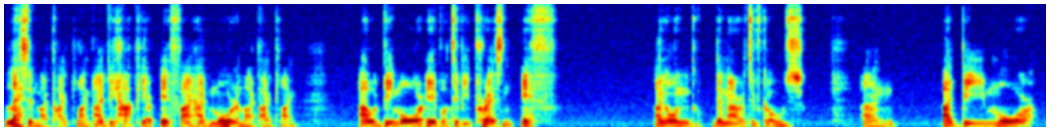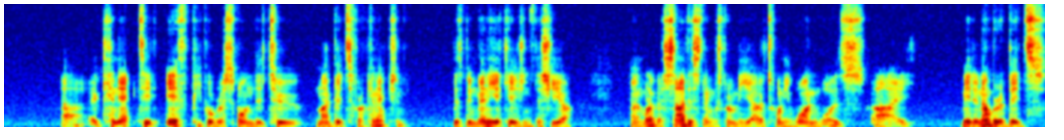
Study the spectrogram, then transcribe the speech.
less in my pipeline. I'd be happier if I had more in my pipeline. I would be more able to be present if and on the narrative goes. And I'd be more uh, connected if people responded to my bids for connection. There's been many occasions this year, and one of the saddest things for me out of 21 was I made a number of bids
